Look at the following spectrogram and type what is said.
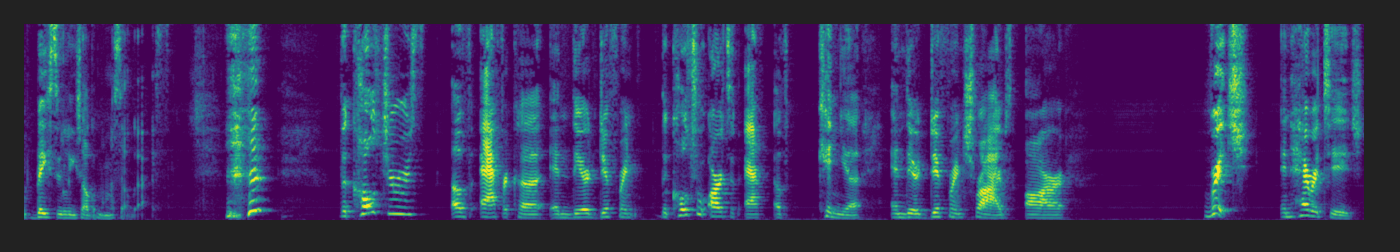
basically talking about myself, guys. the cultures of Africa and their different, the cultural arts of, Af- of Kenya and their different tribes are rich in heritage.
